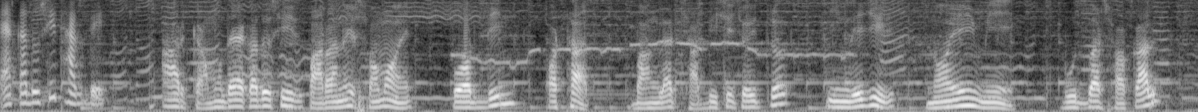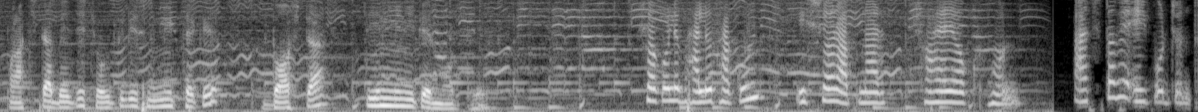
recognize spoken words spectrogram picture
একাদশী থাকবে। আর কামদা একাদশীর পারানের সময় পরদিন অর্থাৎ বাংলার ছাব্বিশে চৈত্র ইংরেজির নয়ই মে। বুধবার সকাল পাঁচটা বেজে চৌত্রিশ মিনিট থেকে দশটা তিন মিনিটের মধ্যে। সকলে ভালো থাকুন ঈশ্বর আপনার সহায়ক হন। আজ তবে এই পর্যন্ত।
